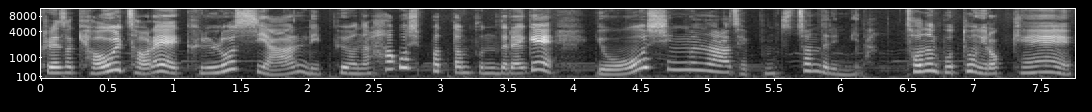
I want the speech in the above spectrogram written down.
그래서 겨울철에 글로시한 립 표현을 하고 싶었던 분들에게 요 식물나라 제품 추천드립니다. 저는 보통 이렇게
